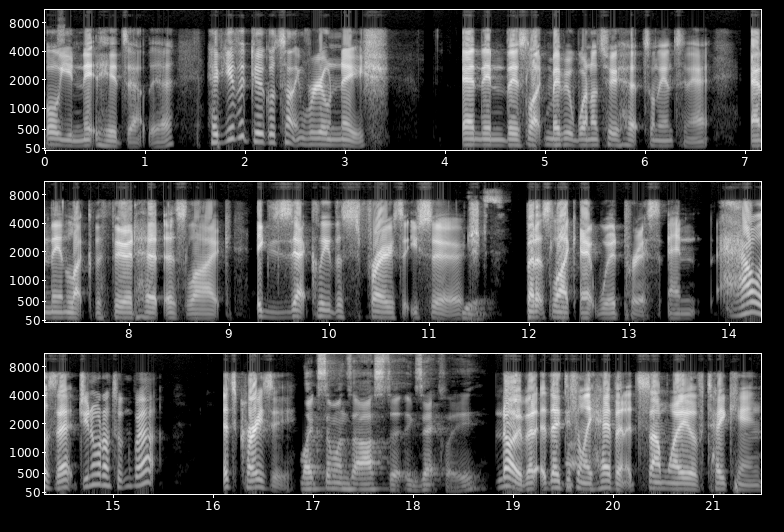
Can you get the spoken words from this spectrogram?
all you net heads out there. Have you ever Googled something real niche, and then there's like maybe one or two hits on the internet, and then like the third hit is like exactly this phrase that you searched, but it's like at WordPress. And how is that? Do you know what I'm talking about? It's crazy. Like someone's asked it exactly. No, but they definitely haven't. It's some way of taking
